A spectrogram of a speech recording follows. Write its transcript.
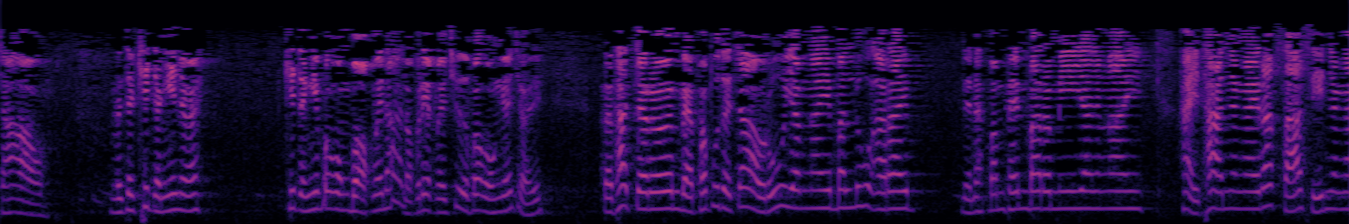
เจ้า มันจะคิดอย่างนี้ใช่ไหมคิดอย่างนี้พระองค์บอกไม่ได้หรอกเรียกในชื่อ พระองค์เฉย แต่ถ้าเจริญแบบพระพุทธเจ้ารู้ยังไงบรรลุอะไรเนี่ยนะบำเพ็ญบารมียังไงให้ทานยังไงรักษาศีลยังไง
